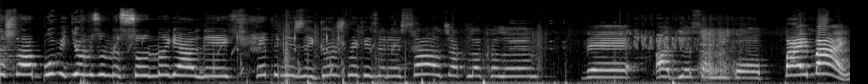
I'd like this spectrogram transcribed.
Arkadaşlar bu videomuzun da sonuna geldik. Hepinize görüşmek üzere. Sağlıcakla kalın. Ve adios amigo. Bye bye.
